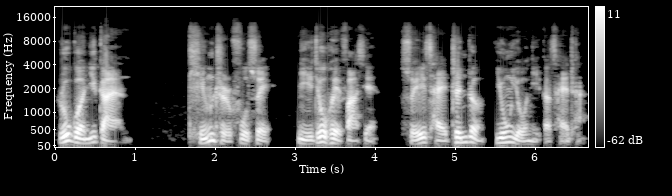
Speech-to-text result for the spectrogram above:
如果你敢停止付税，你就会发现谁才真正拥有你的财产。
